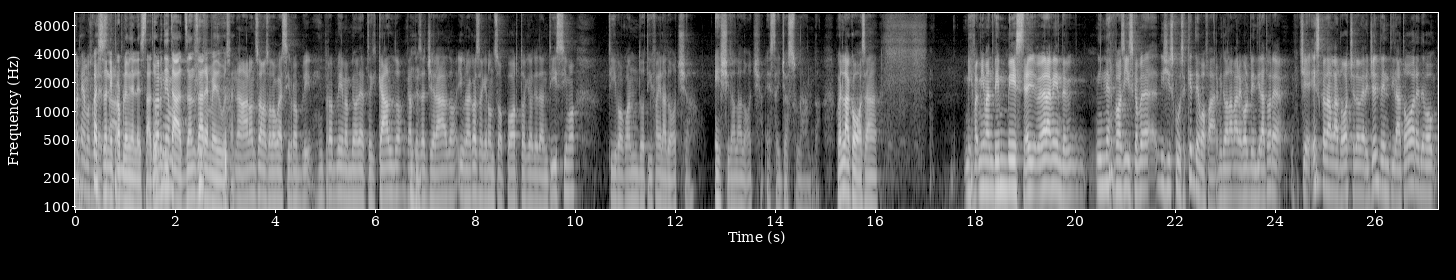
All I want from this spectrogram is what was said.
Torniamo Questi sono i problemi dell'estate, Torniamo- umidità, zanzare e meduse. No, non sono solo questi i problemi. Il problema, abbiamo detto, è il caldo, il caldo Mhm. esagerato. Io una cosa che non sopporto, che odio tantissimo, tipo quando ti fai la doccia, esci dalla doccia e stai già sudando. Quella cosa mi, fa- mi manda in bestia, veramente mi innervosisco. Dici scusa, che devo fare? Mi devo lavare col ventilatore? Cioè, esco dalla doccia, devo avere già il ventilatore, devo,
